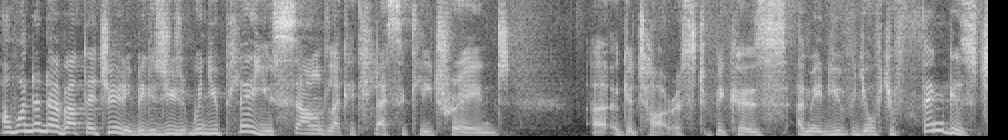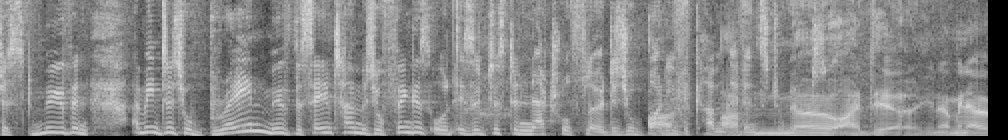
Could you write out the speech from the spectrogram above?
I want to know about that journey because you, when you play, you sound like a classically trained uh, guitarist. Because I mean, you've, your your fingers just move, and I mean, does your brain move the same time as your fingers, or is it just a natural flow? Does your body I've, become that I've instrument? no idea. You know, I mean, uh,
